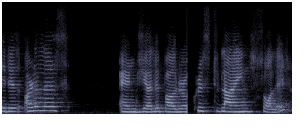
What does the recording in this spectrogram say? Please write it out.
It is odorless and jelly powder crystalline solid.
